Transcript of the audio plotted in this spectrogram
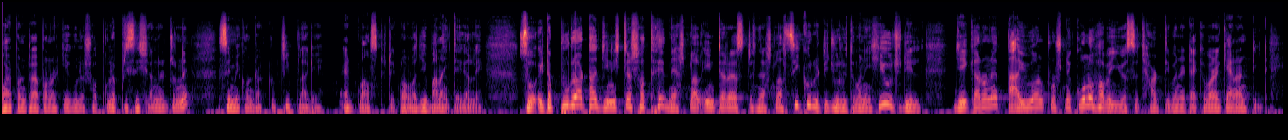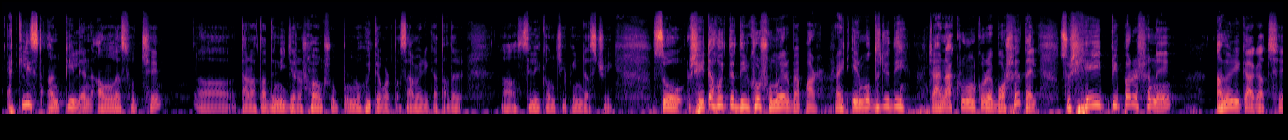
ওয়েপন টয়েপন আর কি এগুলো সবগুলো প্রিসিশনের জন্য সেমিকন্ডাক্টর চিপ লাগে অ্যাডভান্সড টেকনোলজি বানাইতে গেলে। সো এটা পুরাটা জিনিসটার সাথে ন্যাশনাল ইন্টারেস্ট ন্যাশনাল সিকিউরিটি জড়িত মানে হিউজ ডিল যেই কারণে তাইওয়ান প্রশ্নে কোনোভাবে ইউএসএ ছাড় দিবে না, এটা একেবারে guaranteed at least until and unless হচ্ছে তারা তাদের নিজেরা স্বয়ংসম্পূর্ণ হইতে পারতেছে, আমেরিকা তাদের সিলিকন চিপ ইন্ডাস্ট্রি সো সেটা হইতে দীর্ঘ সময়ের ব্যাপার রাইট এর মধ্যে যদি চায়না আক্রমণ করে বসে তাই সো সেই প্রিপারেশনে আমেরিকা আগাচ্ছে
